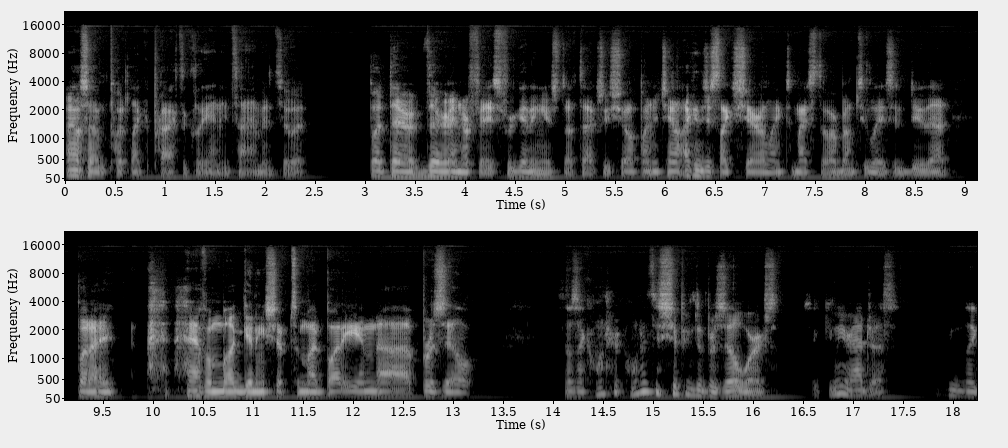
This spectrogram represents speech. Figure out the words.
I also haven't put like practically any time into it. But their their interface for getting your stuff to actually show up on your channel, I can just like share a link to my store, but I'm too lazy to do that. But I have a mug getting shipped to my buddy in uh, Brazil I was like, I wonder, I wonder if the shipping to Brazil works. So like, give me your address. You like,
